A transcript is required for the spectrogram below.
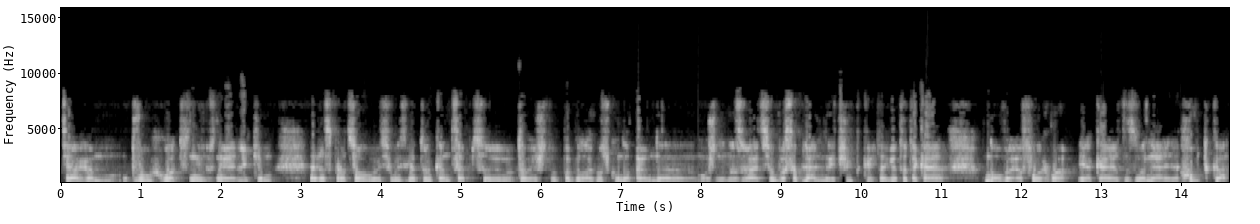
цягам двух год з невялікім распрацоўваць вось гэтую канцэпцыю тое што по-беларуску напэўна можна назваць увасабляльнай чыткай гэта такая новая форма якая дазваляе хутка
